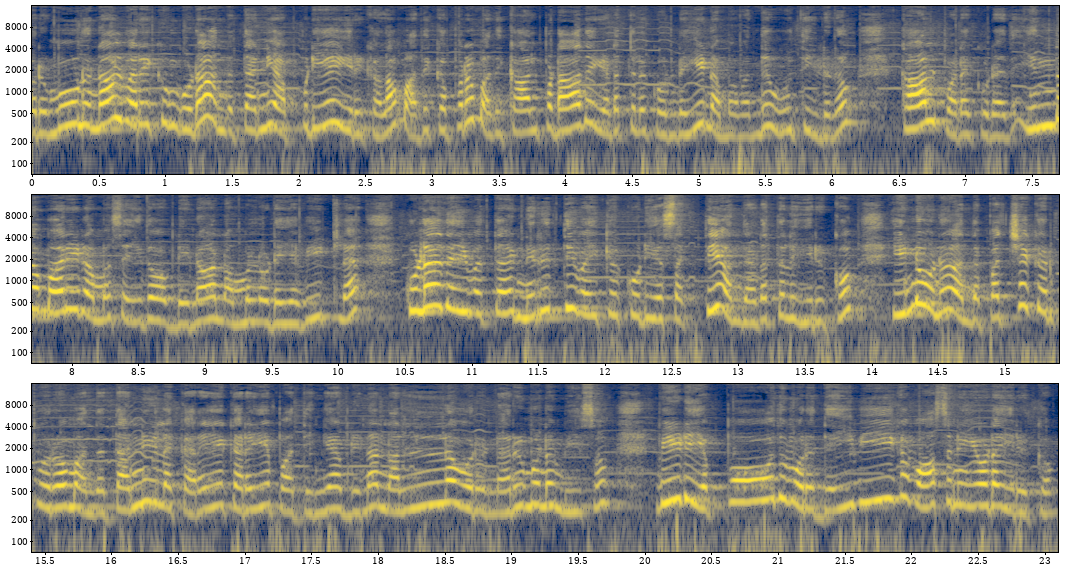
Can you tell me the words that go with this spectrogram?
ஒரு மூணு நாள் வரைக்கும் கூட அந்த தண்ணி அப்படியே இருக்கலாம். அதுக்கப்புறம் அது கால்படாத இடத்துல கொண்டு போய் நம்ம வந்து ஊற்றிடணும் கால் படக்கூடாது. இந்த மாதிரி நம்ம செய்தோம் அப்படின்னா நம்மளுடைய வீட்டில் குலதெய்வத்தை நிறுத்தி வைக்கக்கூடிய சக்தி அந்த இடத்துல இருக்கும். இன்னொன்று அந்த பச்சை கற்பூரம் அந்த தண்ணியில் கரைய கரைய பார்த்தீங்க அப்படின்னா நல்ல ஒரு நறுமணம் வீசும். வீடு எப்போதும் ஒரு தெய்வீக வாசனையோடு இருக்கும்.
